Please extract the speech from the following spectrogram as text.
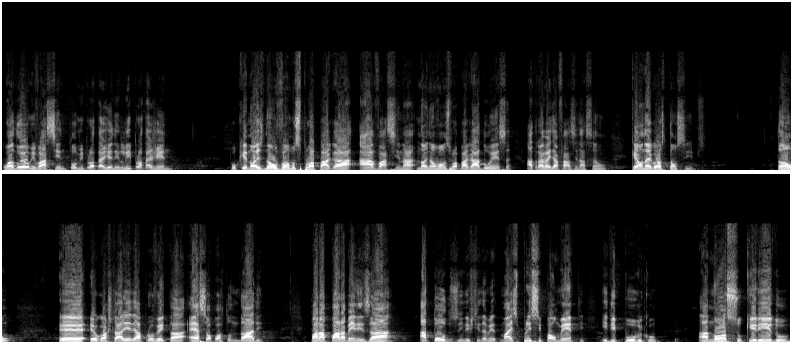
Quando eu me vacino, estou me protegendo e lhe protegendo. Porque nós não vamos propagar a vacina, nós não vamos propagar a doença através da vacinação, que é um negócio tão simples. Então, é, eu gostaria de aproveitar essa oportunidade para parabenizar a todos, indistintamente, mas principalmente e de público, a nosso querido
